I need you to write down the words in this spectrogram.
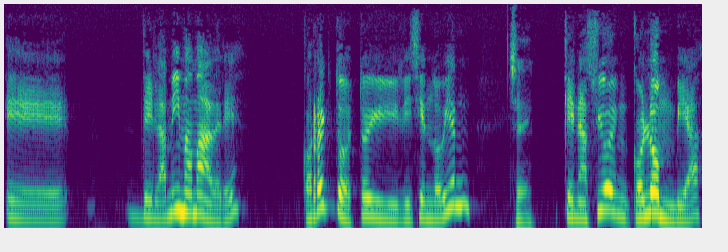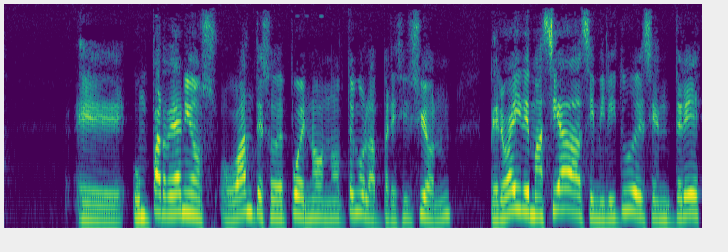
eh, de la misma madre, ¿correcto? ¿Estoy diciendo bien? Sí. Que nació en Colombia eh, un par de años o antes o después, no, no tengo la precisión, pero hay demasiadas similitudes entre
